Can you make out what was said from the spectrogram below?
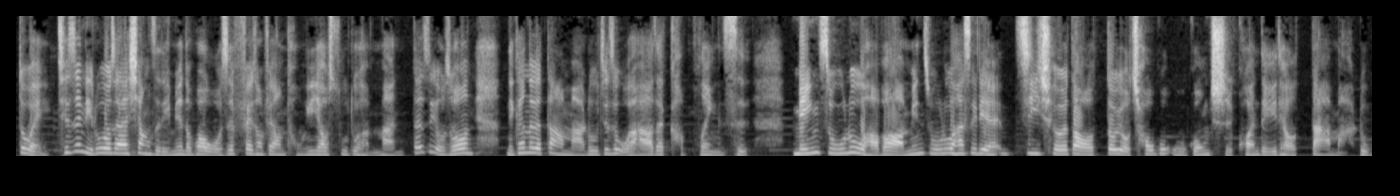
对，其实你如果在巷子里面的话，我是非常非常同意要速度很慢。但是有时候你看那个大马路，就是我还要再 complain 一次，民族路好不好？民族路它是连机车道都有超过五公尺宽的一条大马路，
